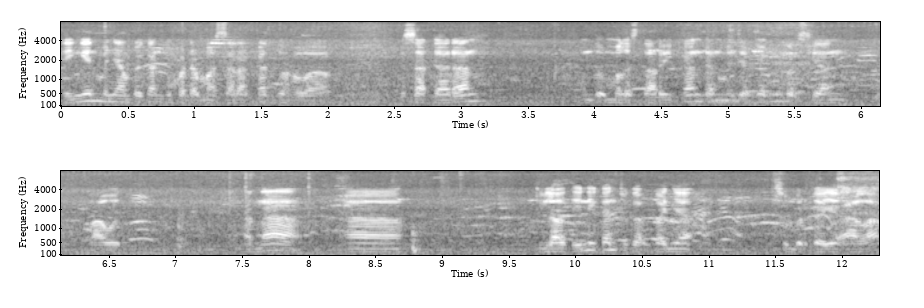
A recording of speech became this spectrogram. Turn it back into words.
ingin menyampaikan kepada masyarakat bahwa kesadaran untuk melestarikan dan menjaga kebersihan laut karena uh, di laut ini kan juga banyak sumber daya alam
